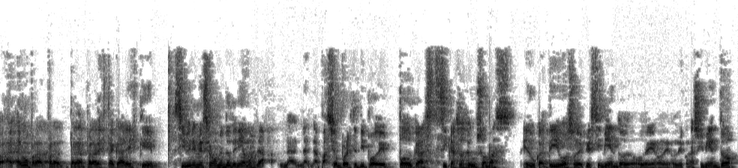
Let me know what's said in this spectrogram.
algo para, destacar es que si bien en ese momento teníamos la, la, la, pasión por este tipo de podcasts y casos de uso más educativos o de crecimiento o de, o de, conocimiento,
